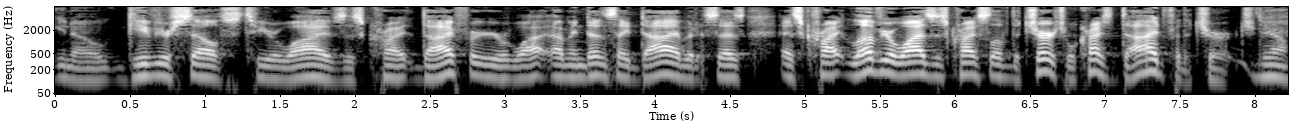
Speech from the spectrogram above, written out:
you know, give yourselves to your wives as Christ die for your wife. I mean, it doesn't say die, but it says as Christ love your wives as Christ loved the church. Well, Christ died for the church. Yeah.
